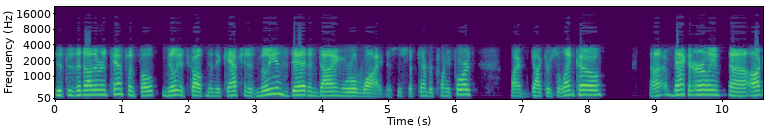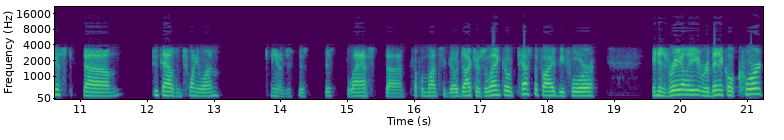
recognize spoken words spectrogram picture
this is another intense one, folks. It's called, and the caption is "Millions Dead and Dying Worldwide." This is September 24th by Dr. Zelenko. Uh, back in early uh, August um, 2021, you know, just this this last uh, couple months ago, Dr. Zelenko testified before an Israeli rabbinical court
